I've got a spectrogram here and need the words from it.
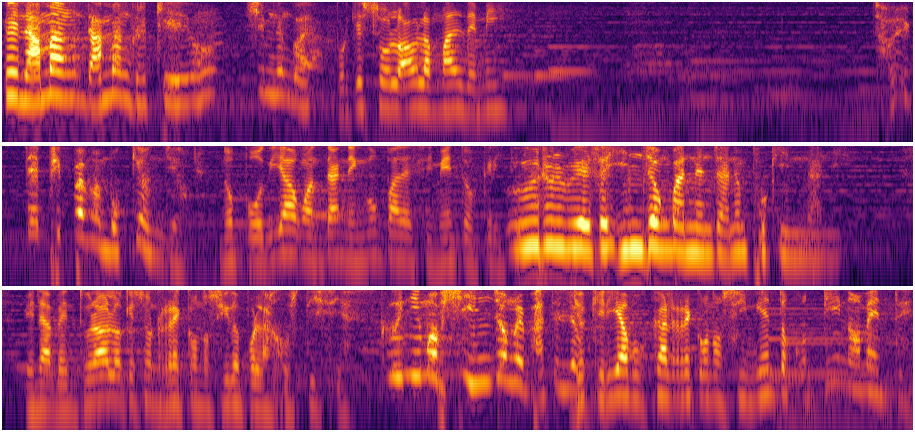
왜 나만 나만 그렇게 어? 씹는 거야? ¿Por qué solo hablan mal de mí? 절대 핍박을 못 견뎌. No podía aguantar ningún padecimiento crítico. 의를 위해서 인정받는 자는 복이 있나니. Bienaventurados los que son reconocidos por las justicias. 끊임없이 인정을 받으려고. Yo quería buscar reconocimiento continuamente.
